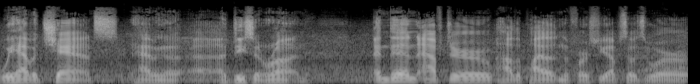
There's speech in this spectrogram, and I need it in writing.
we have a chance having a, a decent run. And then after how the pilot and the first few episodes were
